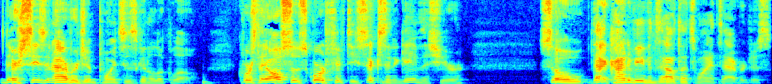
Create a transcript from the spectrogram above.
their season average in points is going to look low. Of course, they also scored 56 in a game this year, so that kind of evens out. That's why it's averages.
